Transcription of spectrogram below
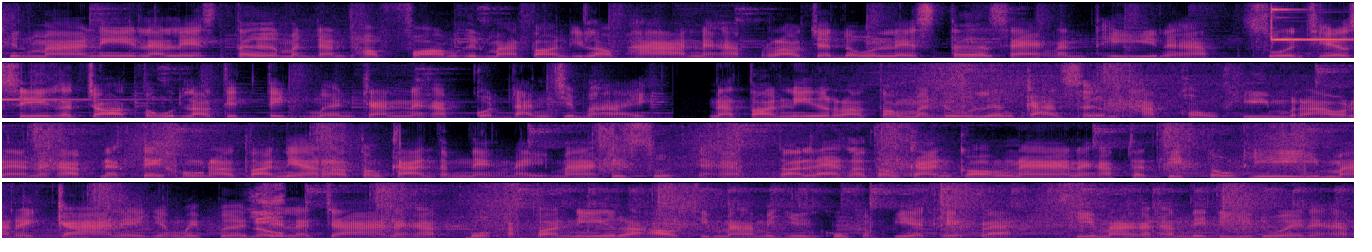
ขึ้นมานี่ และเลสเตอร์มันดันท็อปฟอร์มขึ้นมาตอนที่เราพลาดนะครับ เราจะโดนเลสเตอร์แซงทันทีนะครับ ส่วนเชลซีก็จอตูดเราติดๆเหมือนกันนะครับ กดดันชิบหาย ณตอนนี้เราต้องมาดูเรื่องการเสริมทัพของทีมเราแล้วนะครับ นักเตะของเราตอนนี้เราต้องการตำแหน่งไหนมากที่สุดนะครับ ตอนแรกเราต้องการกองหน้านะครับ แต่ติดตรงที่มาเรก้าเนี่ยยังไม่เปิดเจรจานะครับ บวกกับตอนนี้เราเอาซีมามายืนคู่กับเบียเทคแล้วซีมาก็ทำได้ดีด้วยนะครับ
